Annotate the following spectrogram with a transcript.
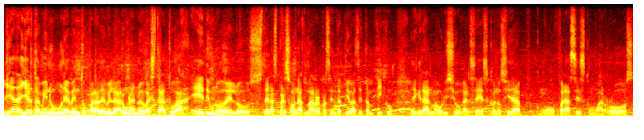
El día de ayer también hubo un evento para develar una nueva estatua eh, de uno de, los, de las personas más representativas de Tampico, el gran Mauricio Garcés, conocida como frases como arroz,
